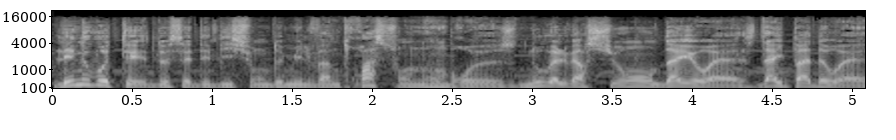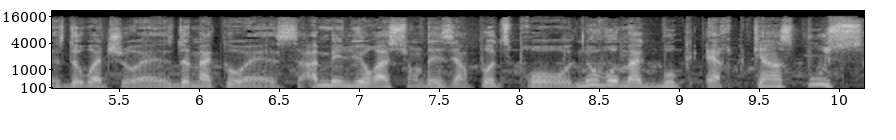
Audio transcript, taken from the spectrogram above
Les nouveautés de cette édition 2023 sont nombreuses. Nouvelle version d'iOS, d'iPadOS, de WatchOS, de macOS, amélioration des AirPods Pro, nouveau MacBook Air 15 pouces,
